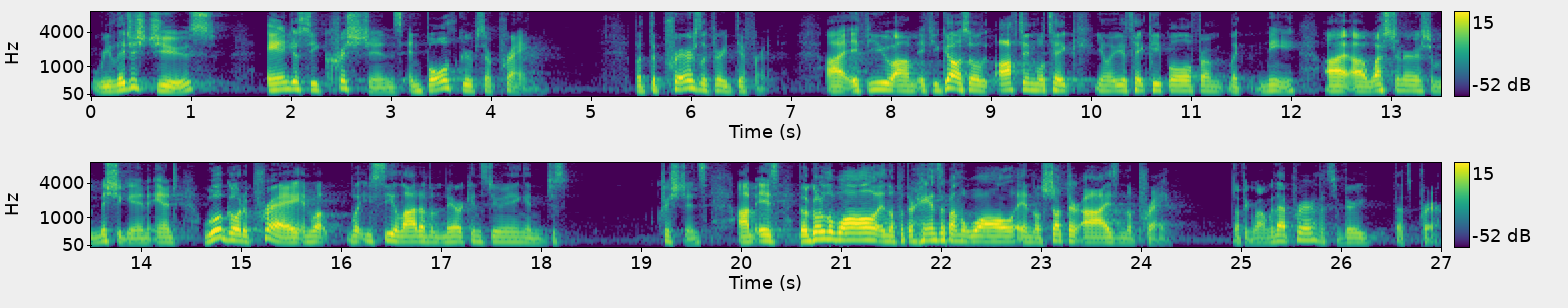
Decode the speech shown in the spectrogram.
religious Jews and you'll see Christians, and both groups are praying. But the prayers look very different. Uh, if you um, if you go, so often we'll take you know you take people from like me, uh, uh, Westerners from Michigan, and we'll go to pray. And what what you see a lot of Americans doing, and just Christians, um, is they'll go to the wall and they'll put their hands up on the wall and they'll shut their eyes and they'll pray. Nothing wrong with that prayer. That's a very that's prayer.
